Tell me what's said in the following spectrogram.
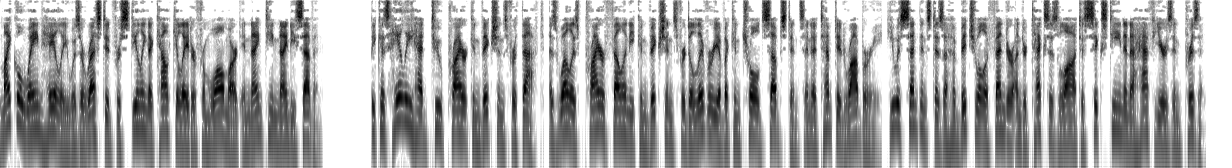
Michael Wayne Haley was arrested for stealing a calculator from Walmart in 1997. Because Haley had two prior convictions for theft, as well as prior felony convictions for delivery of a controlled substance and attempted robbery, he was sentenced as a habitual offender under Texas law to 16 and a half years in prison.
